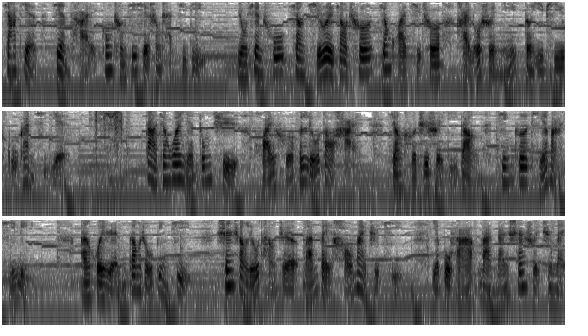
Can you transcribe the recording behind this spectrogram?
家电、建材、工程机械生产基地。涌现出像奇瑞轿车、江淮汽车、海螺水泥等一批骨干企业。大江蜿蜒东去，淮河奔流到海，江河之水涤荡，金戈铁马洗礼。安徽人刚柔并济，身上流淌着皖北豪迈之气，也不乏皖南山水之美。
